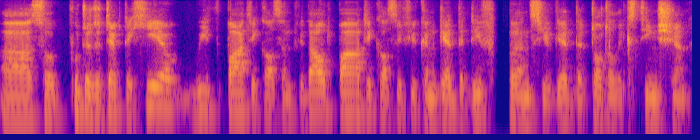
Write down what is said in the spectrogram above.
Uh, so put a detector here with particles and without particles. If you can get the difference, you get the total extinction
